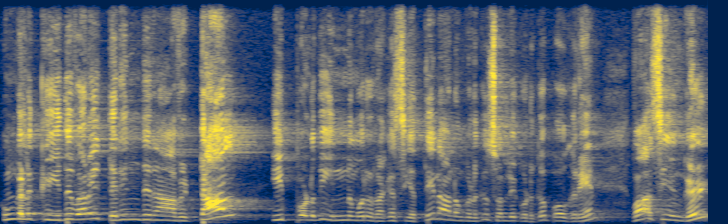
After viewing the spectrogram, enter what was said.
உங்களுக்கு இதுவரை தெரிந்திராவிட்டால் இப்பொழுது இன்னும் ஒரு ரகசியத்தை நான் உங்களுக்கு சொல்லிக் கொடுக்க போகிறேன். வாசியுங்கள்.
